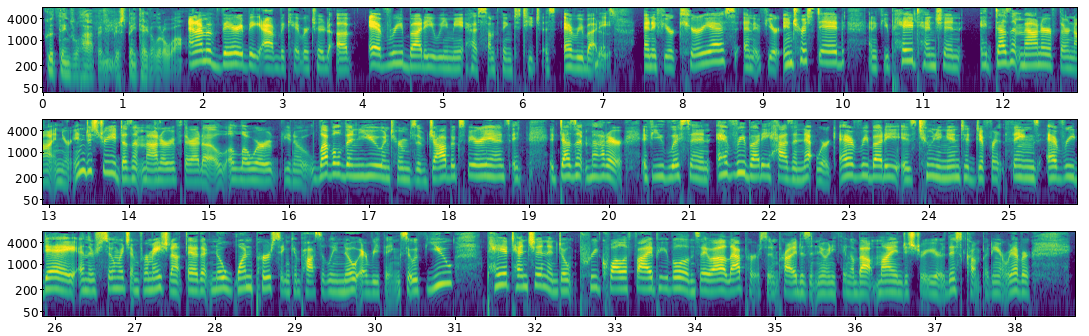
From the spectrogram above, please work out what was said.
good things will happen. It just may take a little while. And I'm a very big advocate, Richard, of everybody we meet has something to teach us. Everybody. Yes. And if you're curious and if you're interested and if you pay attention, it doesn't matter if they're not in your industry. It doesn't matter if they're at a, a, lower, you know, level than you in terms of job experience. It it doesn't matter if you listen. Everybody has a network. Everybody is tuning into different things every day, and there's so much information out there that no one person can possibly know everything. So if you pay attention and don't pre-qualify people and say, "Well, that person probably doesn't know anything about my industry or this company or whatever,"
